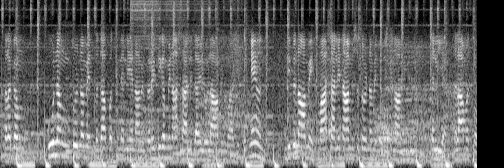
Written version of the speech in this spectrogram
talagang unang tournament na dapat sinalihan namin pero hindi kami nakasali dahil wala kaming budget. At ngayon, dito na kami, makasali na kami sa tournament na gusto namin salihan. Salamat po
